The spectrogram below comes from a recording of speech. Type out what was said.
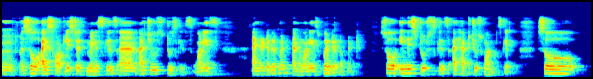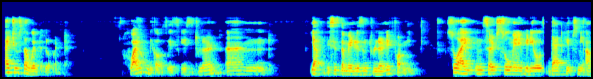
Mm, so I shortlisted many skills and I choose two skills. One is Android development and one is web development. So in these two skills, I have to choose one skill. So I choose the web development. Why? Because it's easy to learn and yeah, this is the main reason to learn it for me so i insert so many videos that gives me a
